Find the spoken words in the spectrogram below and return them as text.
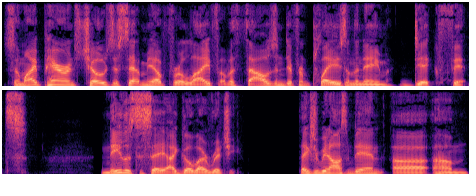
So my parents chose to set me up for a life of a thousand different plays on the name Dick Fitz. Needless to say, I go by Richie. Thanks for being awesome, Dan. Uh, um,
